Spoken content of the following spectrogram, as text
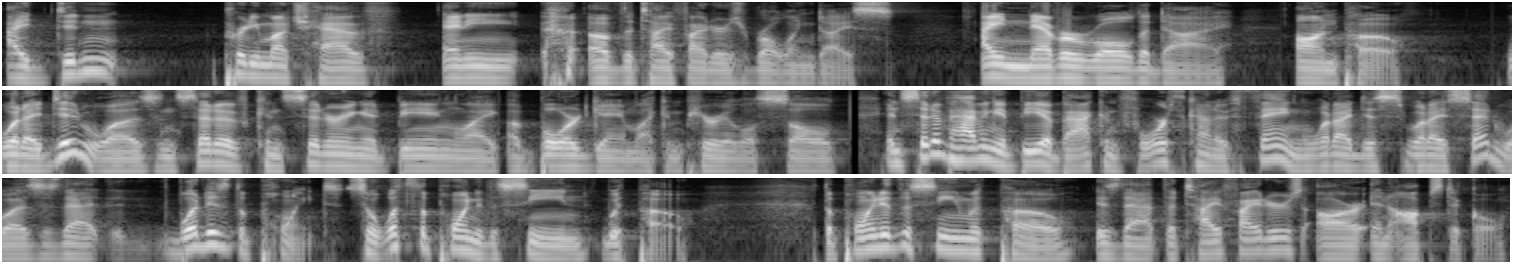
I didn't pretty much have any of the TIE fighters rolling dice. I never rolled a die on Poe. What I did was instead of considering it being like a board game like Imperial Assault, instead of having it be a back and forth kind of thing, what I just what I said was is that what is the point? So what's the point of the scene with Poe? The point of the scene with Poe is that the TIE fighters are an obstacle.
